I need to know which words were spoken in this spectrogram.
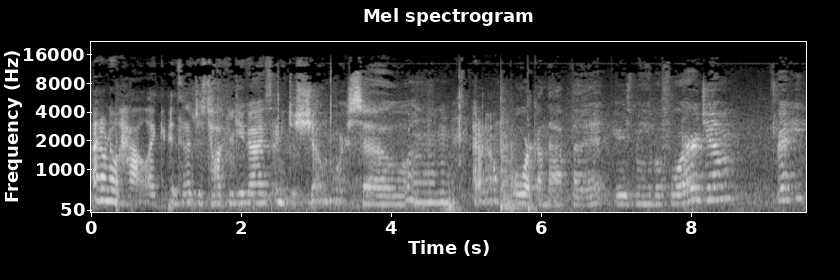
I don't know how, like instead of just talking to you guys, I need to show more. So, um, I don't know, we'll work on that, but here's me before gym, ready?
